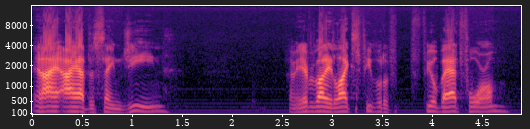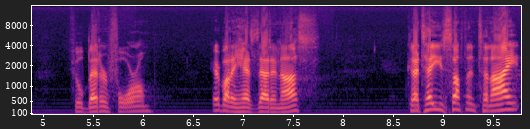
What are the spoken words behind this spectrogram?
And I, I, have the same gene. I mean, everybody likes people to feel bad for them, feel better for them. Everybody has that in us. Can I tell you something tonight?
